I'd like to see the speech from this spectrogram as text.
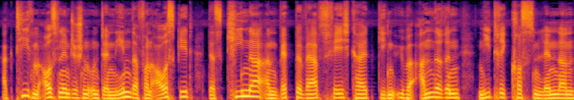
aktiven ausländischen Unternehmen davon ausgeht, dass China an Wettbewerbsfähigkeit gegenüber anderen Niedrigkostenländern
